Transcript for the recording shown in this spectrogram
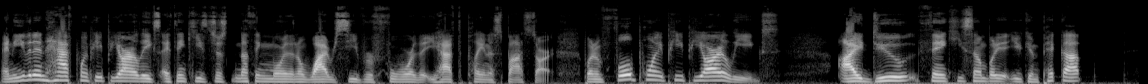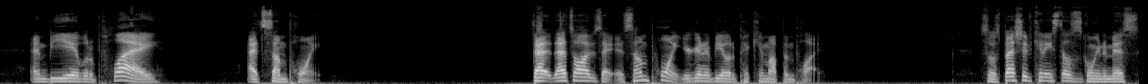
And even in half point PPR leagues, I think he's just nothing more than a wide receiver four that you have to play in a spot start. But in full point PPR leagues, I do think he's somebody that you can pick up and be able to play at some point. That that's all I would say. At some point, you're going to be able to pick him up and play. So especially if Kenny Stills is going to miss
